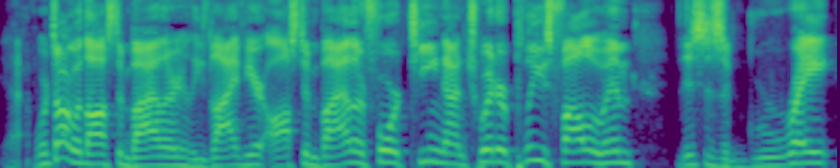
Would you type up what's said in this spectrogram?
yeah, we're talking with Austin Byler. He's live here. Austin Byler 14 on Twitter. Please follow him. This is a great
